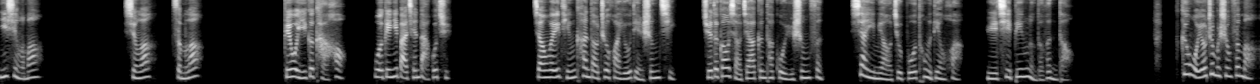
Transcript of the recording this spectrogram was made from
你醒了吗？醒了，怎么了？给我一个卡号，我给你把钱打过去。蒋维婷看到这话有点生气。觉得高小佳跟他过于生分，下一秒就拨通了电话，语气冰冷的问道：“跟我要这么生分吗？”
